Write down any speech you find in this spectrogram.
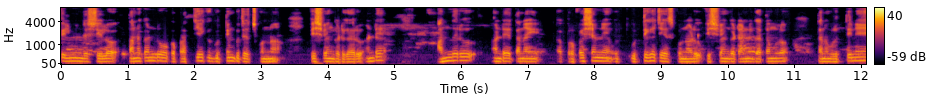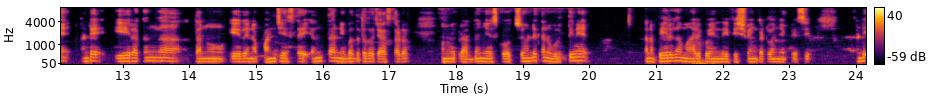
ఫిల్మ్ ఇండస్ట్రీలో తనకంటూ ఒక ప్రత్యేక గుర్తింపు తెచ్చుకున్న విష్ వెంకట్ గారు. అంటే అందరూ అంటే తన ప్రొఫెషన్ని వృత్తిగా చేసుకున్నాడు విష్ వెంకట్ అని గతంలో. తన వృత్తినే అంటే ఏ రకంగా తను ఏదైనా పని చేస్తే ఎంత నిబద్ధతతో చేస్తాడో మనం ఇక్కడ అర్థం చేసుకోవచ్చు. అంటే తన వృత్తినే తన పేరుగా మారిపోయింది ఫిష్ వెంకట్ అని చెప్పేసి. అంటే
